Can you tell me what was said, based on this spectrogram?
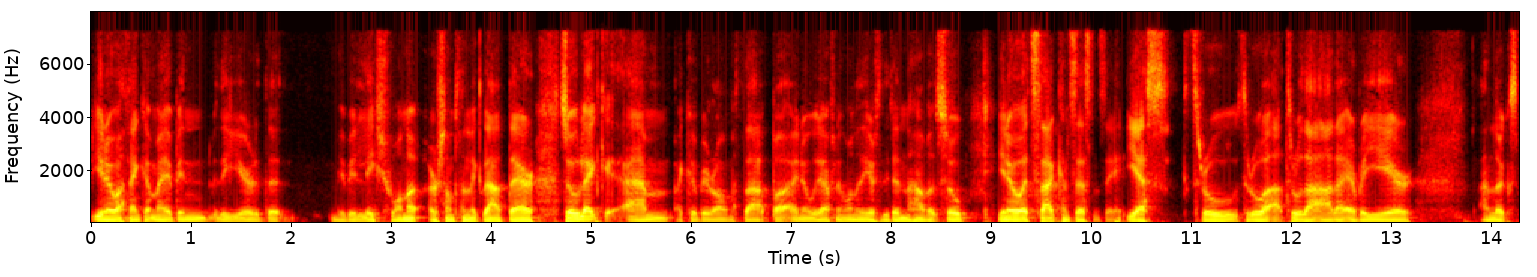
You know, I think it might have been the year that maybe Laois won it or something like that there. So like um I could be wrong with that, but I know definitely one of the years they didn't have it. So, you know, it's that consistency. Yes, throw throw throw that at it every year and looks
